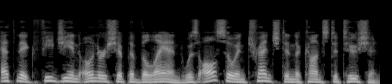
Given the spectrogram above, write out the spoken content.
Ethnic Fijian ownership of the land was also entrenched in the constitution.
